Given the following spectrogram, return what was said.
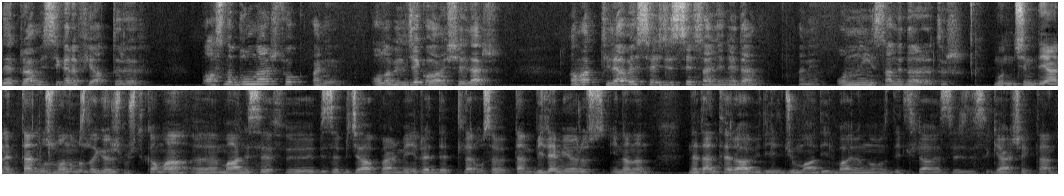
deprem ve sigara fiyatları. Aslında bunlar çok hani olabilecek olan şeyler. Ama tilavet secdesi sence neden? Hani onun insan neden aratır? Bunun için Diyanet'ten uzmanımızla görüşmüştük ama e, maalesef e, bize bir cevap vermeyi reddettiler. O sebepten bilemiyoruz. İnanın neden teravih değil, cuma değil, bayram namazı değil, tilavet secdesi gerçekten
